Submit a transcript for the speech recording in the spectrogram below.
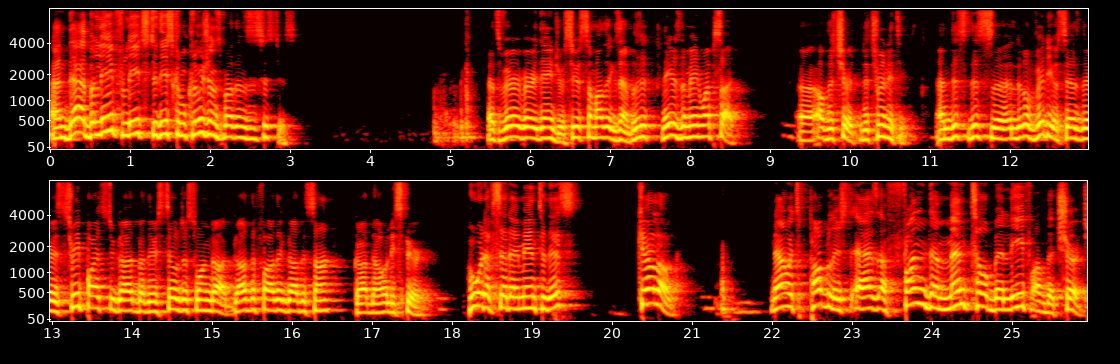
And that belief leads to these conclusions, brothers and sisters. That's very, very dangerous. Here's some other examples. Here's the main website uh, of the church, the Trinity. And this, this uh, little video says there is three parts to God, but there's still just one God. God the Father, God the Son, God the Holy Spirit. Who would have said amen to this? Kellogg. Now it's published as a fundamental belief of the church.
